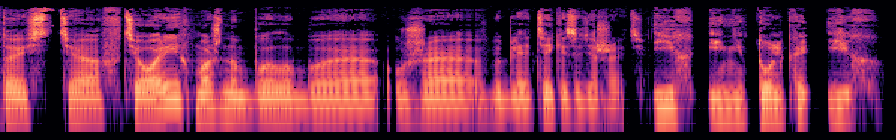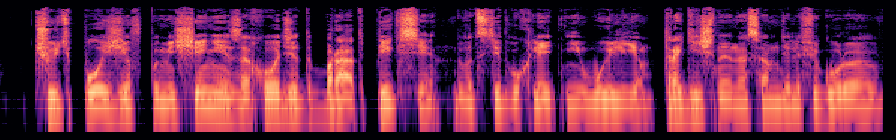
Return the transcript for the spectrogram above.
То есть э, в теории их можно было бы уже в библиотеке задержать. Их и не только их. Чуть позже в помещение заходит брат Пикси, 22-летний Уильям. Трагичная, на самом деле, фигура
